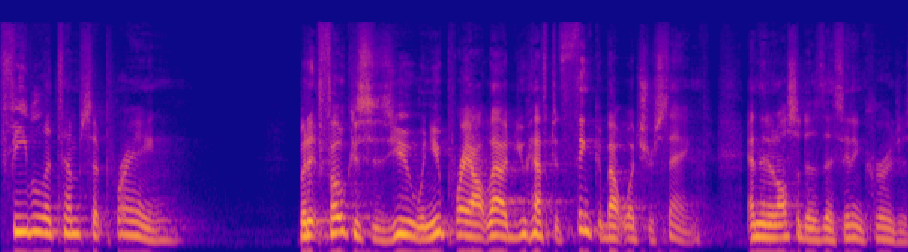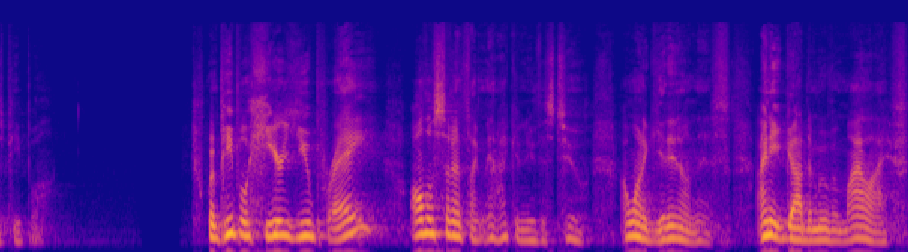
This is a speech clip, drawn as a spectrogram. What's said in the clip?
feeble attempts at praying. But it focuses you. When you pray out loud, you have to think about what you're saying. And then it also does this it encourages people. When people hear you pray, all of a sudden it's like, man, I can do this too. I want to get in on this. I need God to move in my life.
